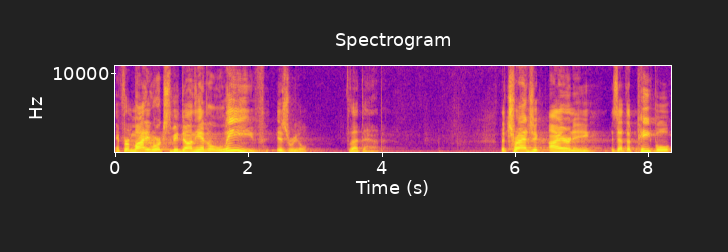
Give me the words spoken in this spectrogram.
And for mighty works to be done, he had to leave Israel for that to happen. The tragic irony is that the people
